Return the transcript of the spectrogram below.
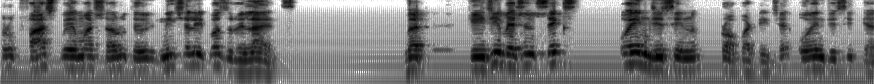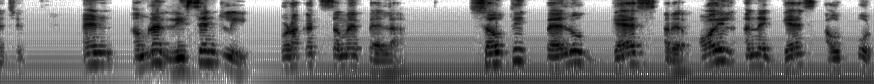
થોડુંક ફાસ્ટ વેમાં શરૂ થયું. Initially it was Reliance but KG basin six ONGC નું પ્રોપર્ટી છે. ઓએનજીસી ત્યાં છે. એન્ડ હમણાં રિસેન્ટલી થોડાક જ સમય પહેલા, સૌથી પહેલું ગેસ અરે ઓઇલ અને ગેસ આઉટપુટ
